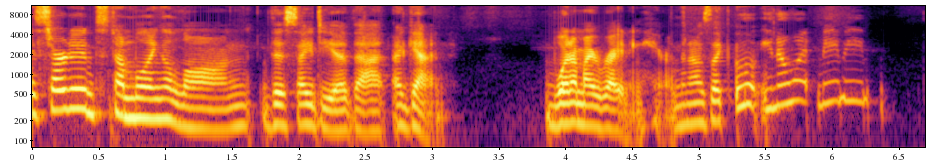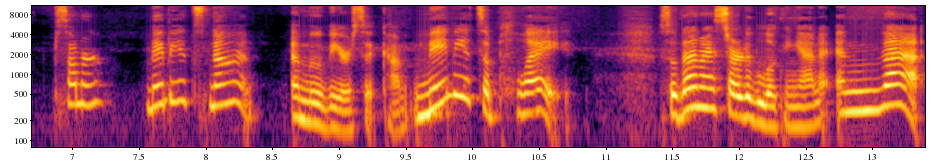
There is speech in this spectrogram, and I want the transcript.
started stumbling along this idea that, again, what am I writing here? And then I was like, oh, you know what? Maybe Somer, maybe it's not a movie or sitcom. Maybe it's a play. So then I started looking at it in that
